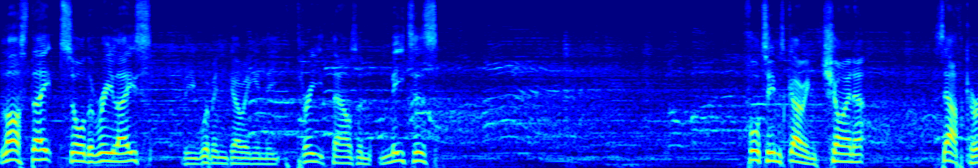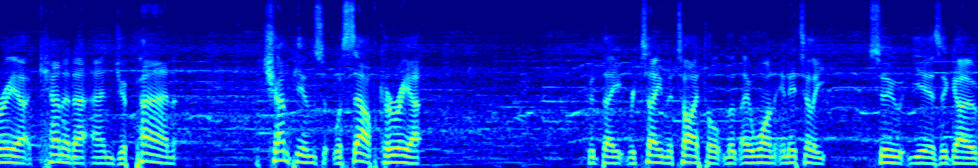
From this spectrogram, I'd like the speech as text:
Last day saw the relays, the women going in the 3,000 metres. Four teams going China, South Korea, Canada, and Japan. The champions were South Korea. Could they retain the title that they won in Italy two years ago?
